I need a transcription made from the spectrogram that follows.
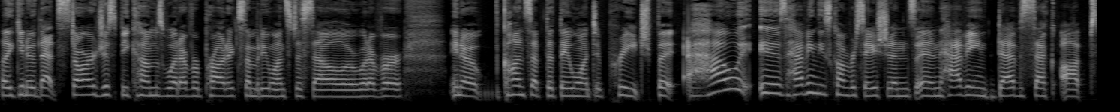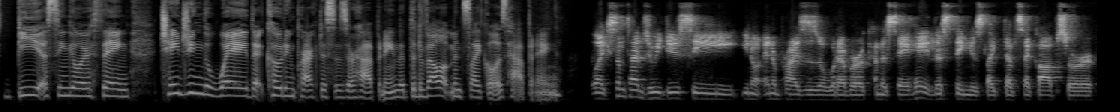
Like, you know, that star just becomes whatever product somebody wants to sell or whatever, you know, concept that they want to preach. But how is having these conversations and having DevSecOps be a singular thing changing the way that coding practices are happening, that the development cycle is happening? Like sometimes we do see you know enterprises or whatever kind of say hey this thing is like devsecops or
